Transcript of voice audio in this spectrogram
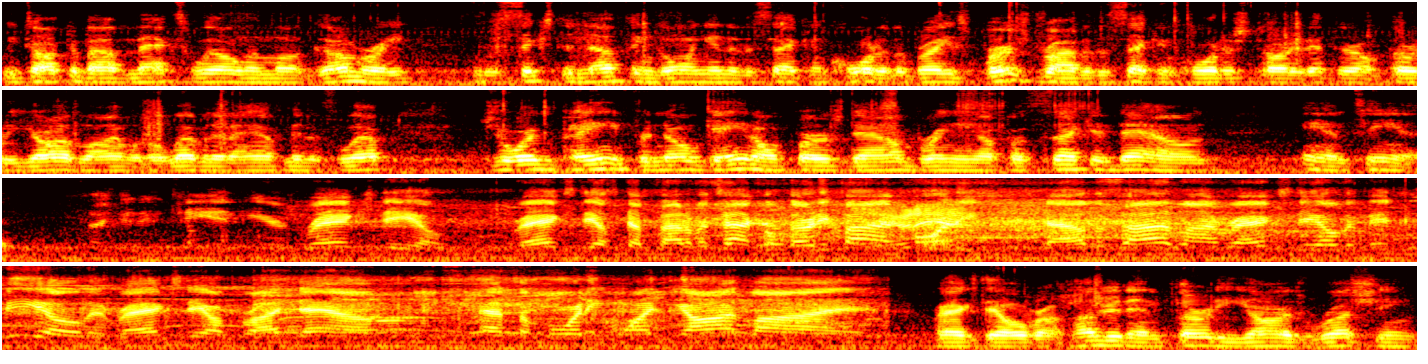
We talked about Maxwell and Montgomery. It was six to nothing going into the second quarter. The Braves' first drive of the second quarter started at their own 30-yard line with 11 and a half minutes left. Jordan Payne for no gain on first down, bringing up a second down and 10. Second and 10, here's Ragsdale. Ragsdale steps out of a tackle, 35, 40, down the sideline, Ragsdale to midfield, and Ragsdale brought down at the 41-yard line. Ragsdale over 130 yards rushing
